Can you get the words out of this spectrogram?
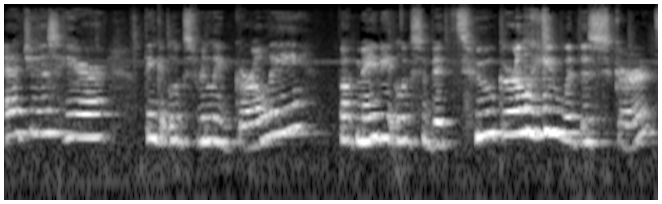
edges here. I think it looks really girly, but maybe it looks a bit too girly with the skirt.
